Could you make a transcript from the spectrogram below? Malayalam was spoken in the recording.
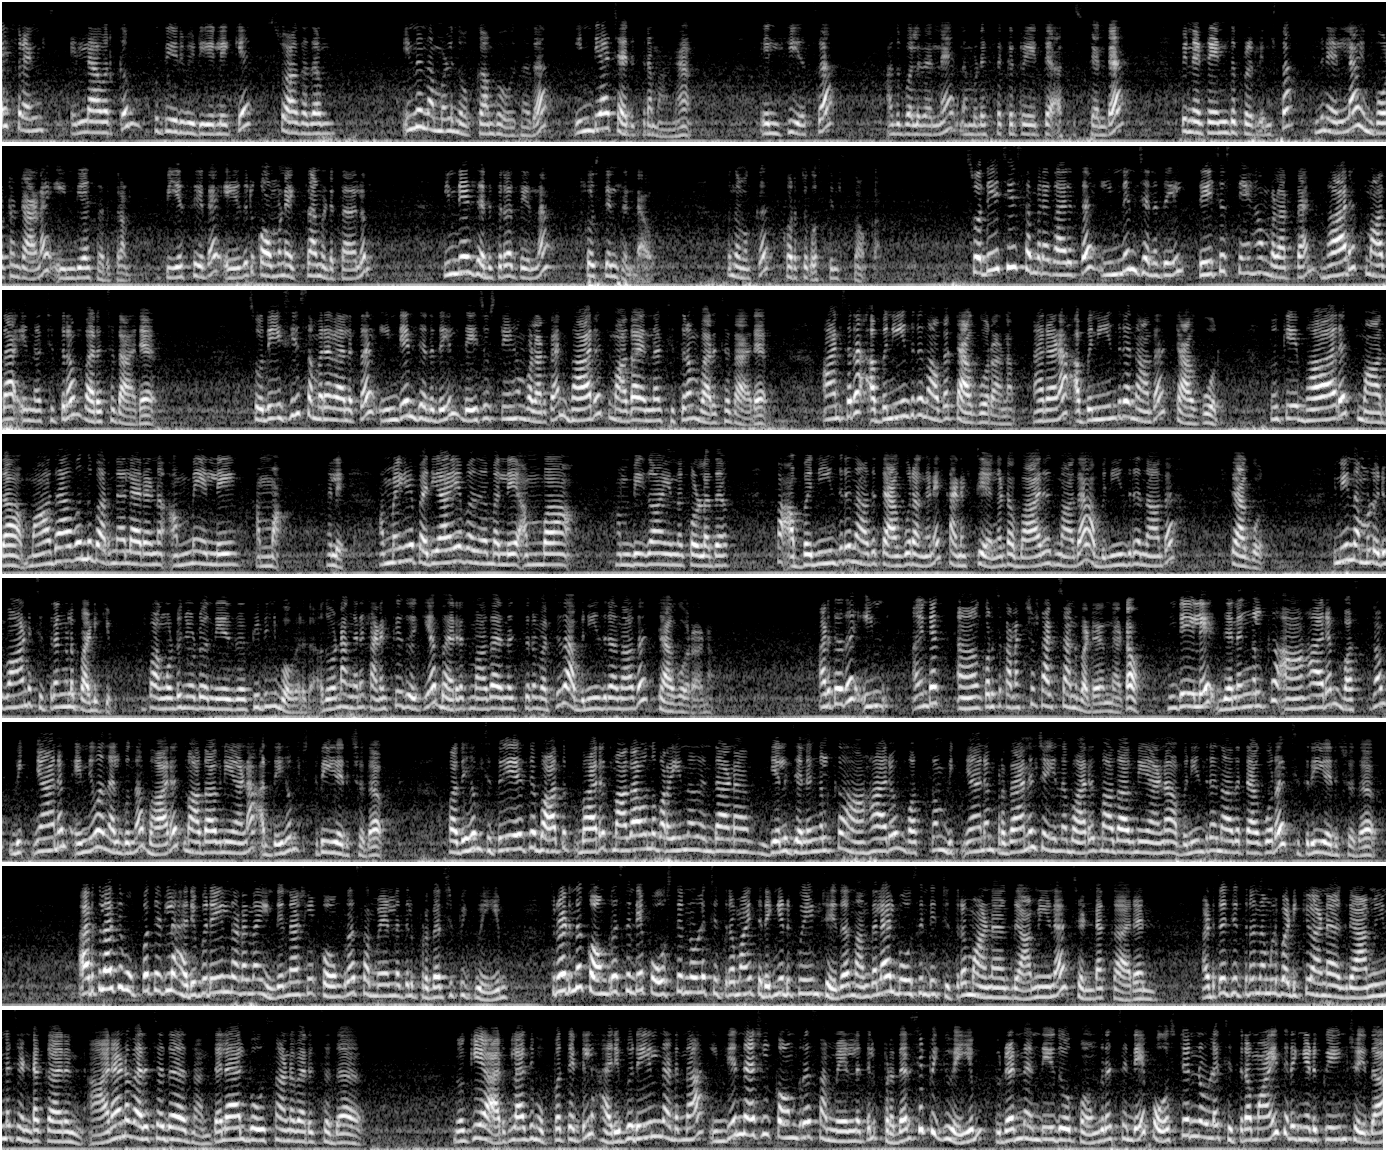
ഹായ് ഫ്രണ്ട്സ് എല്ലാവർക്കും പുതിയൊരു വീഡിയോയിലേക്ക് സ്വാഗതം. ഇന്ന് നമ്മൾ നോക്കാൻ പോകുന്നത് ഇന്ത്യ ചരിത്രമാണ്. എൽ ജി എസ് അതുപോലെ തന്നെ നമ്മുടെ സെക്രട്ടേറിയറ്റ് അസിസ്റ്റന്റ് പിന്നെ ടെൻത്ത് പ്രിലിംസ് ഇതിനെല്ലാം ഇമ്പോർട്ടന്റ് ആണ് ഇന്ത്യ ചരിത്രം. പി എസ് സിയുടെ ഏതൊരു കോമൺ എക്സാം എടുത്താലും ഇന്ത്യൻ ചരിത്രത്തിൽ നിന്ന് ക്വസ്റ്റ്യൻസ് ഉണ്ടാവും. അപ്പോൾ നമുക്ക് കുറച്ച് ക്വസ്റ്റ്യൻസ് നോക്കാം. സ്വദേശി സമരകാലത്ത് ഇന്ത്യൻ ജനതയിൽ ദേശസ്നേഹം വളർത്താൻ ഭാരത് മാത എന്ന ചിത്രം വരച്ചതാര് സ്വദേശി സമരകാലത്ത് ഇന്ത്യൻ ജനതയിൽ ദേശസ്നേഹം വളർത്താൻ ഭാരത് മാത എന്ന ചിത്രം വരച്ചതാര്? ആൻസർ അഭിനീന്ദ്രനാഥ ടാഗോർ ആണ് ആരാണ്? അഭിനീന്ദ്രനാഥ ടാഗോർ. നോക്കിയേ ഭാരത് മാതാ. മാതാവ് എന്ന് പറഞ്ഞാൽ ആരാണ്? അമ്മയല്ലേ? അമ്മ. അല്ലേ? അമ്മയുടെ പര്യായ പദമല്ലേ? അമ്പ അംബിക എന്നൊക്കെ ഉള്ളത്. അപ്പോൾ അഭിനീന്ദ്രനാഥ ടാഗോർ അങ്ങനെ കണക്ട് ചെയ്യാം കേട്ടോ. ഭാരത് മാതാ അഭിനീന്ദ്രനാഥ ടാഗോർ. ഇനി നമ്മൾ ഒരുപാട് ചിത്രങ്ങൾ പഠിക്കും. അപ്പോൾ അങ്ങോട്ടും ഇങ്ങോട്ടും എന്ത് ചെയ്ത് തിരിഞ്ഞു പോകരുത്. അതുകൊണ്ട് അങ്ങനെ കണക്ട് ചെയ്ത് വയ്ക്കുക ഭരത് മാത എന്ന ചിത്രം വരച്ചത് അഭിനീന്ദ്രനാഥ് ടാഗോറാണ്. അടുത്തത് ഇൻ അതിന്റെ കുറച്ച് കണക്ഷൻ ഫാക്ട്സ് ആണ് പറയുന്നത് കേട്ടോ. ഇന്ത്യയിലെ ജനങ്ങൾക്ക് ആഹാരം വസ്ത്രം വിജ്ഞാനം എന്നിവ നൽകുന്ന ഭാരത് മാതാവിനെയാണ് അദ്ദേഹം ചിത്രീകരിച്ചത്. അപ്പോൾ അദ്ദേഹം ചിത്രീകരിച്ച ഭാരത് ഭാരത് മാതാവ് എന്ന് പറയുന്നത് എന്താണ്? ഇന്ത്യയിലെ ജനങ്ങൾക്ക് ആഹാരവും വസ്ത്രം വിജ്ഞാനം പ്രദാനം ചെയ്യുന്ന ഭാരത് മാതാവിനെയാണ് അഭിനീന്ദ്രനാഥ ടാഗോർ ചിത്രീകരിച്ചത്. ആയിരത്തി തൊള്ളായിരത്തി മുപ്പത്തെട്ടിൽ ഹരിപുരയിൽ നടന്ന ഇന്ത്യൻ നാഷണൽ കോൺഗ്രസ് സമ്മേളനത്തിൽ പ്രദർശിപ്പിക്കുകയും തുടർന്ന് കോൺഗ്രസിന്റെ പോസ്റ്ററിനുള്ള ചിത്രമായി തിരഞ്ഞെടുക്കുകയും ചെയ്ത നന്ദലാൽ ബോസിന്റെ ചിത്രമാണ് ഗ്രാമീണ ചെണ്ടക്കാരൻ. അടുത്ത ചിത്രം നമ്മൾ പഠിക്കുകയാണ്. ഗ്രാമീണ ചെണ്ടക്കാരൻ. ആരാണ് വരച്ചത്? നന്ദലാൽ ബോസ് ആണ് വരച്ചത്. നോക്കി ആയിരത്തി തൊള്ളായിരത്തി മുപ്പത്തെട്ടിൽ ഹരിപുരയിൽ നടന്ന ഇന്ത്യൻ നാഷണൽ കോൺഗ്രസ് സമ്മേളനത്തിൽ പ്രദർശിപ്പിക്കുകയും തുടർന്ന് എന്ത് ചെയ്തു? കോൺഗ്രസിന്റെ പോസ്റ്ററിനുള്ള ചിത്രമായി തിരഞ്ഞെടുക്കുകയും ചെയ്ത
